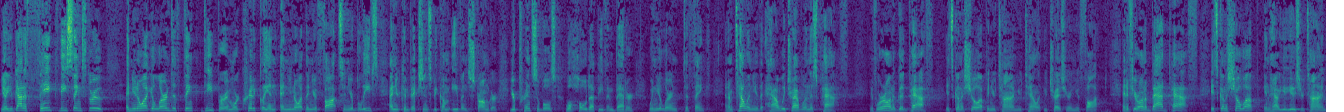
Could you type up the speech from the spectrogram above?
You know, you've got to think these things through. And you know what? You'll learn to think deeper and more critically. And, and you know what? Then your thoughts and your beliefs and your convictions become even stronger. Your principles will hold up even better when you learn to think. And I'm telling you that how we travel in this path, if we're on a good path, it's going to show up in your time, your talent, your treasure, and your thought. And if you're on a bad path, it's going to show up in how you use your time,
